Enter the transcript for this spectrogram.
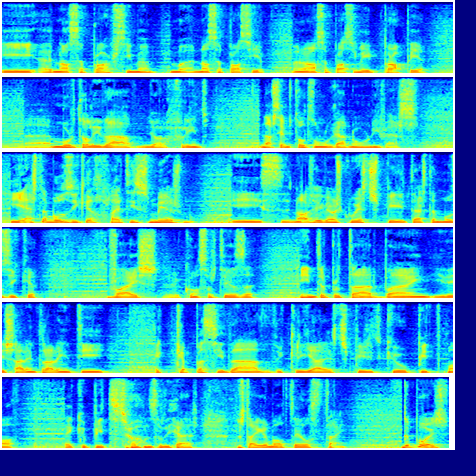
e a nossa próxima, a nossa próxima, a nossa próxima e própria uh, mortalidade, melhor referindo. Nós temos todos um lugar no universo. E esta música reflete isso mesmo. E se nós vivemos com este espírito desta música, vais eh, com certeza interpretar bem e deixar entrar em ti a capacidade de criar este espírito que o Pete Moth, é que o Pete Jones, aliás, dos Tiger Tales tem. Depois,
